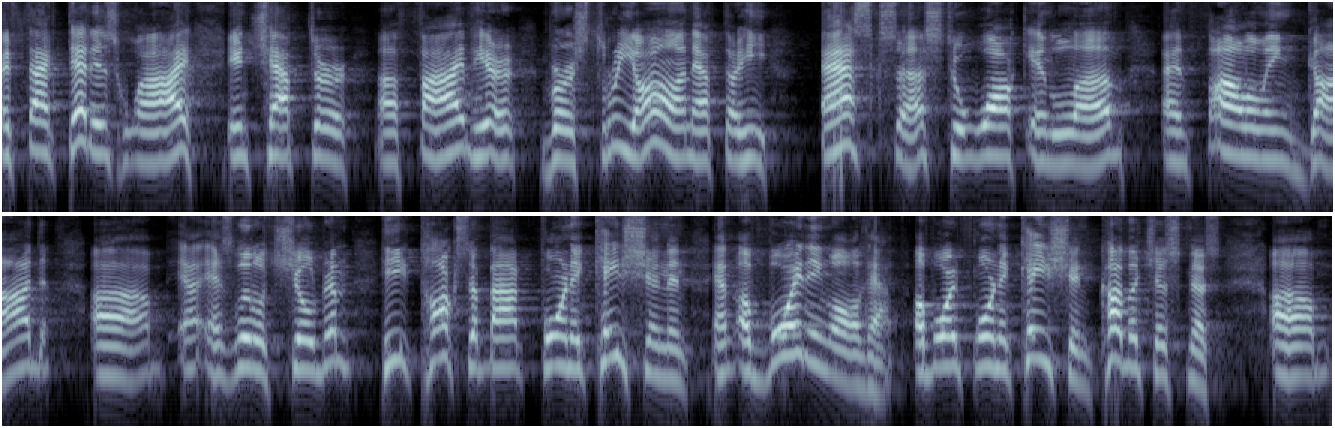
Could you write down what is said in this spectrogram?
In fact, that is why in chapter uh, 5, here, verse 3 on, after he asks us to walk in love and following God uh, as little children. He talks about fornication and, and avoiding all that. Avoid fornication, covetousness, um,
